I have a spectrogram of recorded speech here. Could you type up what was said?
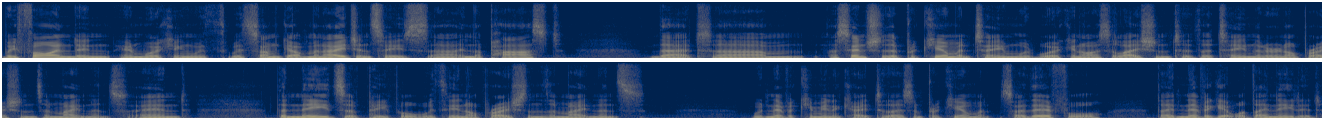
we find in, in working with, with some government agencies uh, in the past that um, essentially the procurement team would work in isolation to the team that are in operations and maintenance, and the needs of people within operations and maintenance would never communicate to those in procurement. So therefore, they'd never get what they needed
